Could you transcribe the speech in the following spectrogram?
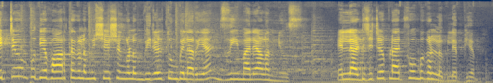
ഏറ്റവും പുതിയ വാർത്തകളും വിശേഷങ്ങളും വിരൽ തുമ്പിലറിയാൻ സി മലയാളം ന്യൂസ്. എല്ലാ ഡിജിറ്റൽ പ്ലാറ്റ്ഫോമുകളിലും ലഭ്യം.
